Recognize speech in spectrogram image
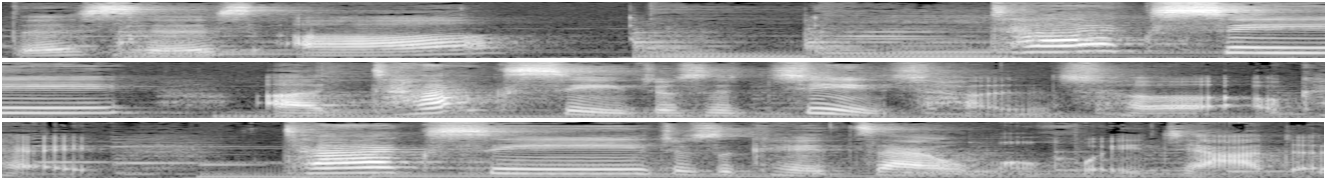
This is a taxi. A taxi 就是计程车，OK？Taxi 就是可以载我们回家的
